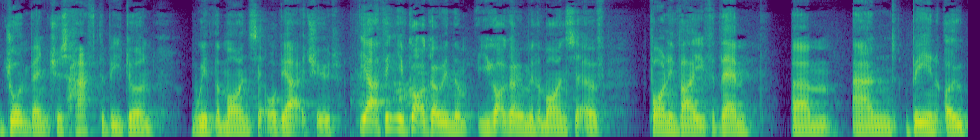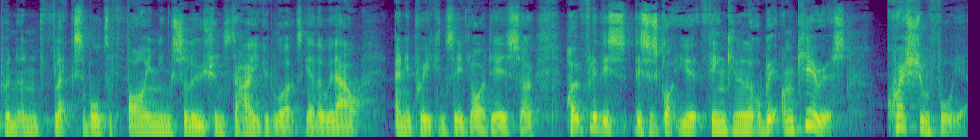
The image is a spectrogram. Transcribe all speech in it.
joint ventures have to be done with the mindset or the attitude. Yeah, I think you've got to go in the you've got to go in with the mindset of finding value for them, um, and being open and flexible to finding solutions to how you could work together without any preconceived ideas. So hopefully this this has got you thinking a little bit. I'm curious. Question for you:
